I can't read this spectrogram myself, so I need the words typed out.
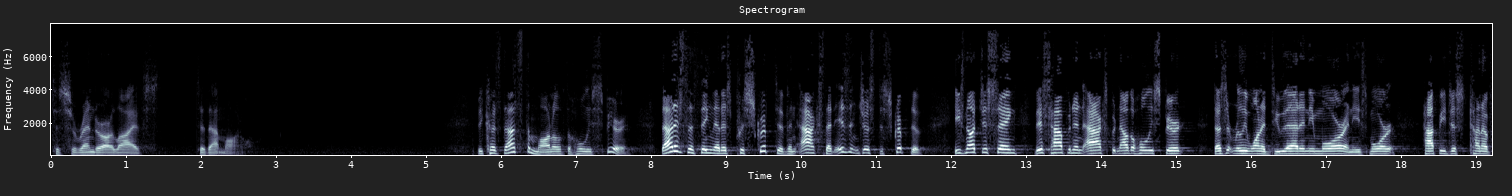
to surrender our lives to that model? Because that's the model of the Holy Spirit. That is the thing that is prescriptive in Acts that isn't just descriptive. He's not just saying this happened in Acts, but now the Holy Spirit doesn't really want to do that anymore, and he's more happy just kind of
